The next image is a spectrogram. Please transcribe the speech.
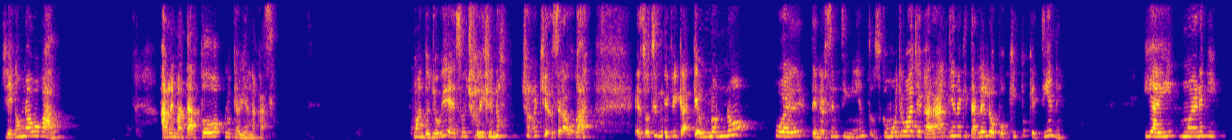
llega un abogado a rematar todo lo que había en la casa. Cuando yo vi eso, yo dije, no, yo no quiero ser abogada. Eso significa que uno no puede tener sentimientos. ¿Cómo yo voy a llegar a alguien a quitarle lo poquito que tiene? Y ahí muere mi,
